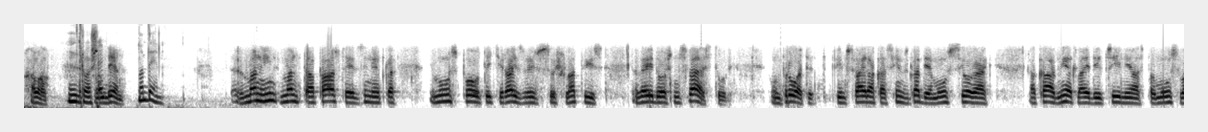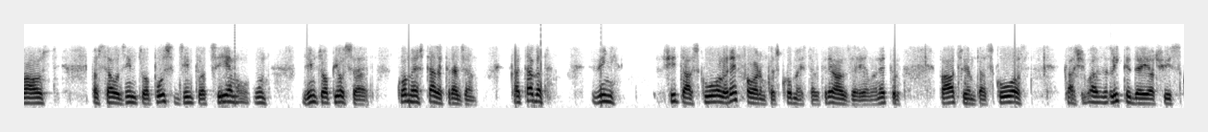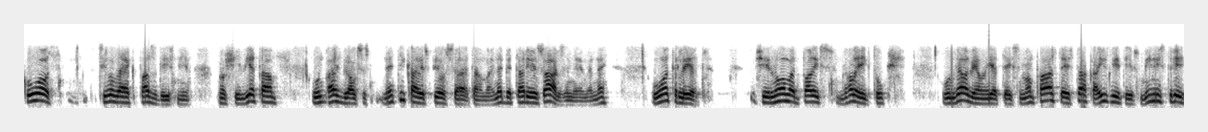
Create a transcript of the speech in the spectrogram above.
Halo! Droši! Labdien! Labdien. Man, man tā pārsteidz, ziniet, ka mūsu politiķi ir aizvirsuši Latvijas veidošanas vēsturi. Un proti, pirms vairāk kā simts gadiem mūsu cilvēki ar kādu neatlaidību cīnījās par mūsu valsti, par savu dzimto pusi, dzimto ciemu un dzimto pilsētu. Ko mēs tagad redzam? Ka tagad viņi šitā skola reforma, kas, ko mēs tagad realizējam, ne tur pārceļam tās skolas, kā ši, likvidējot šīs skolas, cilvēki pazudīs no šīm vietām un aizbrauks ne tikai uz pilsētām, vai ne, bet arī uz ārzemēm, vai ne. Otra lieta, šī novada paliks galīgi tukši. Un vēl viena lieta, teiksim, man pārsteidz tā, kā izglītības ministrija,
